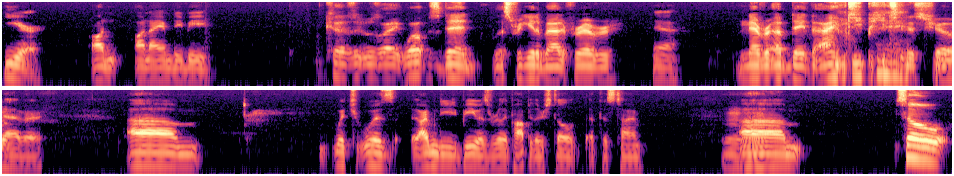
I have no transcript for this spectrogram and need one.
year on on IMDb. Because it was like, well, it's dead. Let's forget about it forever. Yeah, Never update the IMDb to this show. never. Um, which was IMDb was really popular still at this time. Mhm. Um, so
